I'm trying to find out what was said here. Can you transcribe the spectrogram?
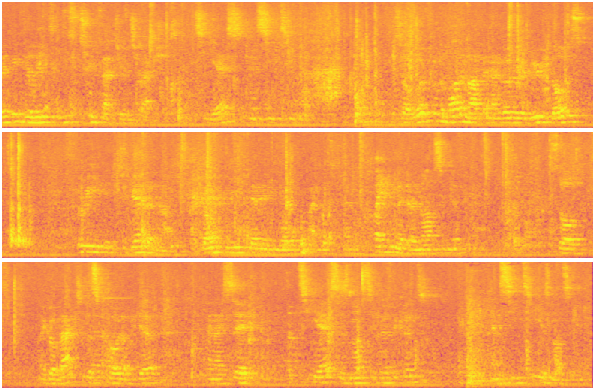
Let me delete these two factor interactions, TS and CT. So I work from the bottom up, and I'm going to remove those three together now. I don't need them anymore. I'm, I'm claiming that they're not significant. So I go back to this code up here, and I said TS is not significant, and CT is not significant.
